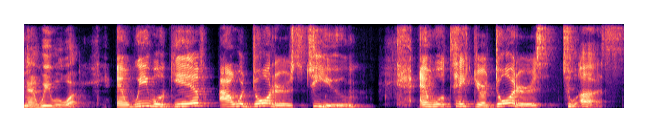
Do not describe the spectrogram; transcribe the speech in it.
and we will what? And we will give our daughters to you, and will take your daughters to us,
